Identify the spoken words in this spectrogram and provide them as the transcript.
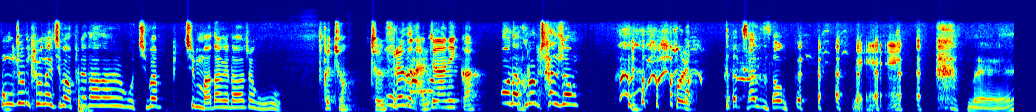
홍준표네 집 앞에다 하고 집 앞 집 마당에다 하자고. 그렇죠. 전술핵은 안전하니까. 어, 나 그럼 찬성. 콜. 나 찬성. 네. 네.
